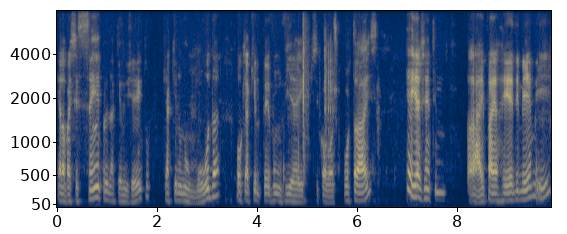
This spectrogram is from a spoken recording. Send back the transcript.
ela vai ser sempre daquele jeito, que aquilo não muda, ou que aquilo teve um viés psicológico por trás, e aí a gente vai para a rede mesmo e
